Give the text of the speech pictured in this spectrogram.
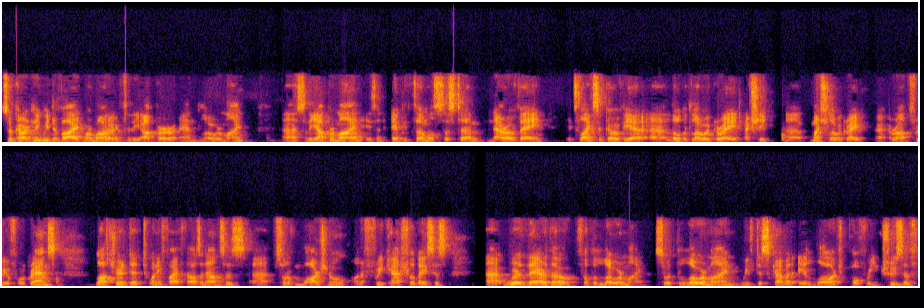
So currently we divide Marmato into the upper and lower mine. Uh, so the upper mine is an epithermal system, narrow vein. It's like Segovia, a little bit lower grade, actually uh, much lower grade, uh, around three or four grams. Last year it did 25,000 ounces, uh, sort of marginal on a free cash flow basis. Uh, we're there though for the lower mine. So at the lower mine, we've discovered a large porphyry intrusive.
